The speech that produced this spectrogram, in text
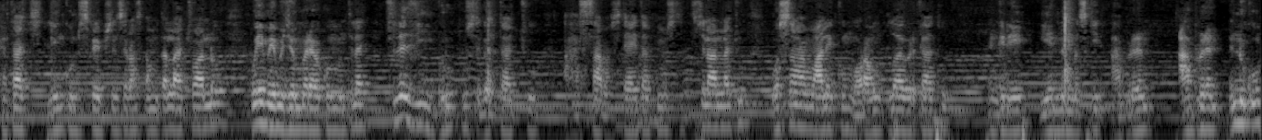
ከታች link ኡን description ስር አስቀምጥላችኋለሁ ወይም የመጀመሪያው comment ላይ። ስለዚህ group ውስጥ ገብታችሁ ሀሳብ አስተያየታችሁ መስጠት ትችላላችሁ። والسلام عليكم ورحمة الله وبركاته። እንግዲህ ይህንን መስጊድ አብረን አብረን እንቁም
